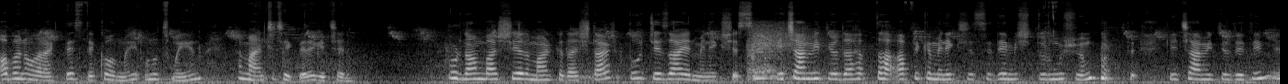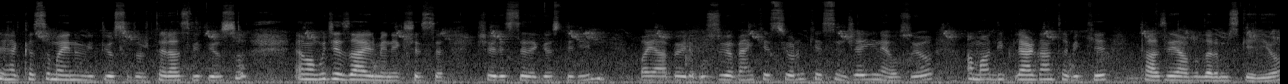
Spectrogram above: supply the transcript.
abone olarak destek olmayı unutmayın. Hemen çiçeklere geçelim. Buradan başlayalım arkadaşlar. Bu Cezayir menekşesi. Geçen videoda hatta Afrika menekşesi demiş durmuşum. Geçen video dediğim e, Kasım ayının videosudur. Teras videosu. Ama bu Cezayir menekşesi. Şöyle size de göstereyim. Bayağı böyle uzuyor. Ben kesiyorum. Kesince yine uzuyor. Ama diplerden tabii ki taze yavrularımız geliyor.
